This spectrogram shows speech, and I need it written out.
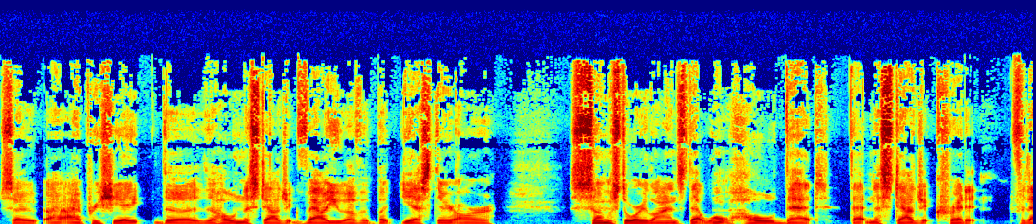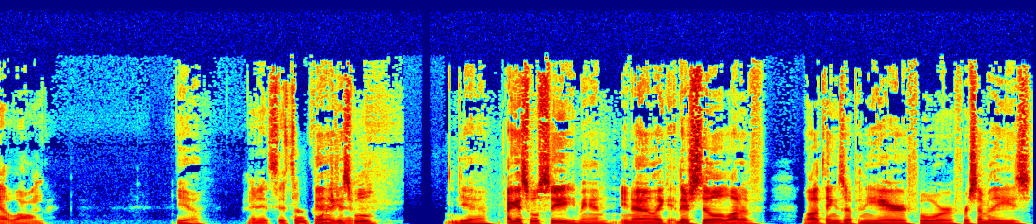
so I, I appreciate the the whole nostalgic value of it. But yes, there are some storylines that won't hold that that nostalgic credit for that long, yeah and it's it's Yeah, unfortunate. I guess we'll. Yeah, I guess we'll see, man. You know, like there's still a lot of a lot of things up in the air for for some of these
